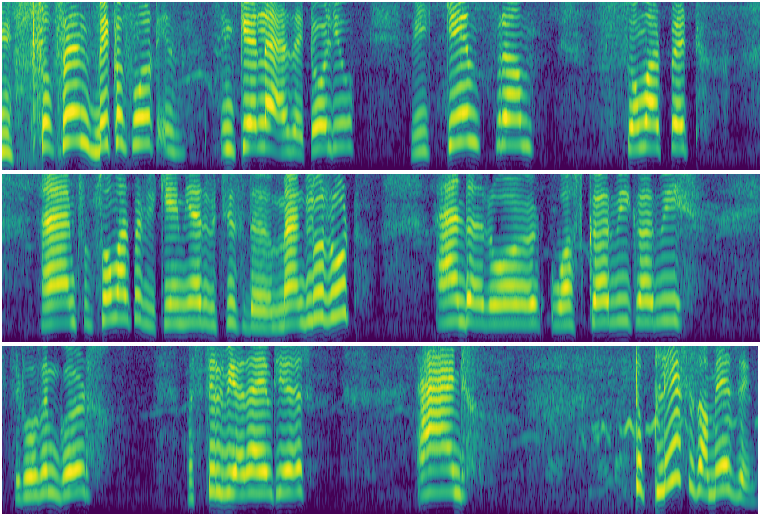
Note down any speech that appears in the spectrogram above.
So friends, Bekal Fort is in Kerala as I told you. We came from Somwarpet and from Somwarpet we came here which is the Mangalore route and the road was curvy curvy. It wasn't good but still we arrived here and the place is amazing.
